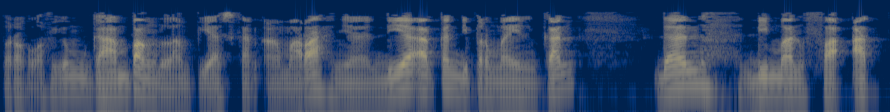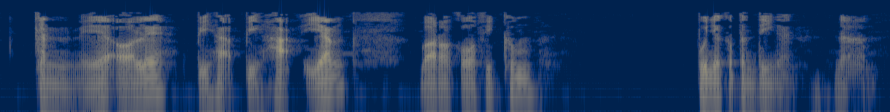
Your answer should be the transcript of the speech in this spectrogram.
barakallahu gampang melampiaskan amarahnya, dia akan dipermainkan dan dimanfaatkan ya oleh pihak-pihak yang barakallahu fikum punya kepentingan. Nah.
